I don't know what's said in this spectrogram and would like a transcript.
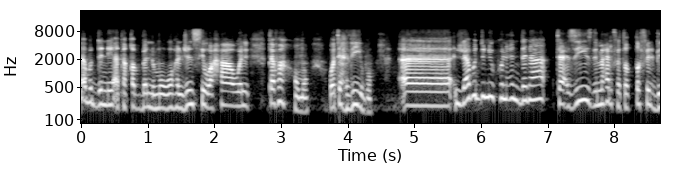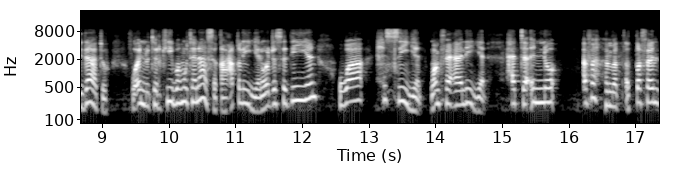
لابد أني أتقبل نموه الجنسي وأحاول تفهمه وتهذيبه. آه لابد أن يكون عندنا تعزيز لمعرفة الطفل بذاته وأنه تركيبه متناسقة عقليا وجسديا وحسيا وانفعاليا حتى أنه أفهم الطفل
